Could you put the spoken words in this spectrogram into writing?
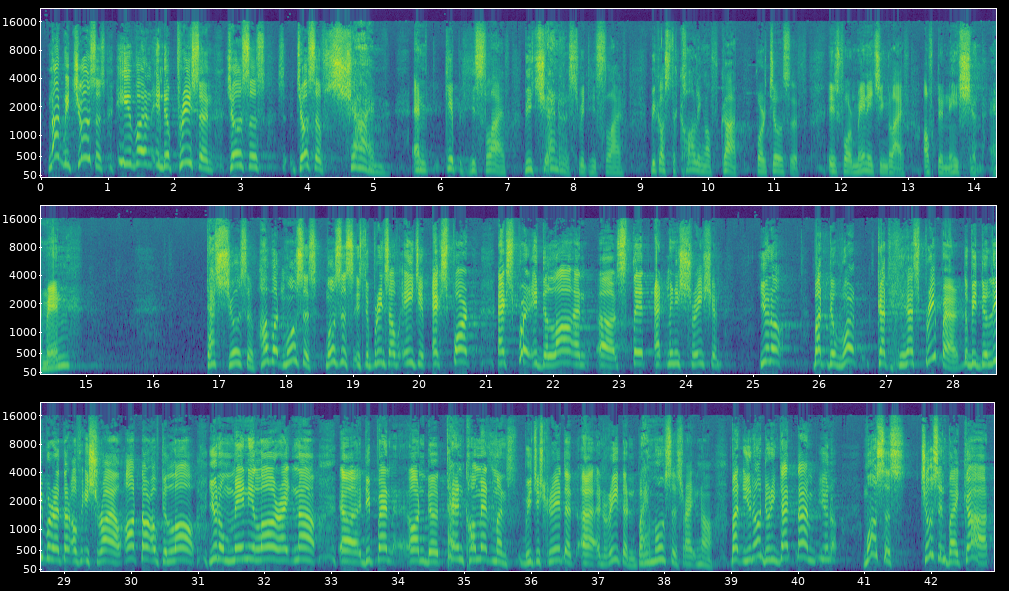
Not with Joseph. Even in the prison, Joseph, Joseph shine and keep his life. Be generous with his life because the calling of God for Joseph is for managing life of the nation. Amen. That's Joseph. How about Moses? Moses is the prince of Egypt, expert, expert in the law and uh, state administration. you know, but the work God has prepared to be the liberator of Israel, author of the law. You know, many law right now uh, depend on the Ten Commandments, which is created uh, and written by Moses right now. But you know, during that time, you know, Moses chosen by God,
